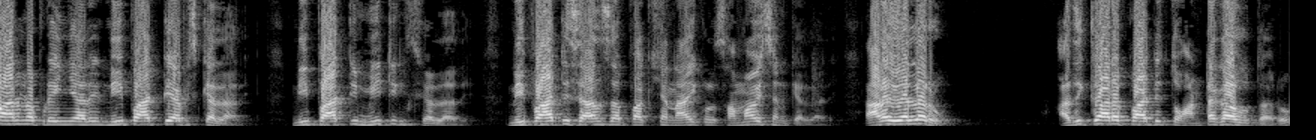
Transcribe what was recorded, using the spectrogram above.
మారినప్పుడు ఏం చేయాలి? నీ పార్టీ ఆఫీస్కి వెళ్ళాలి. నీ పార్టీ మీటింగ్స్కి వెళ్ళాలి. నీ పార్టీ శాసనసభ పక్ష నాయకుల సమావేశానికి వెళ్ళాలి. అలా వెళ్ళరు. అధికార పార్టీతో అంటగాగుతారు.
